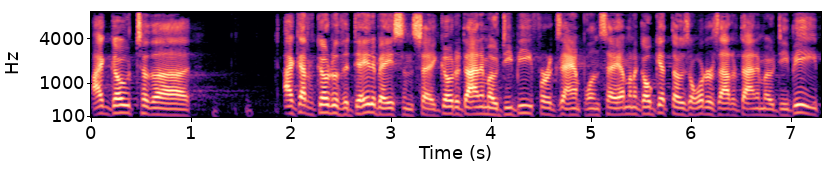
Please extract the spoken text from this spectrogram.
I go to the, I got to go to the database and say, go to DynamoDB, for example, and say, I'm going to go get those orders out of DynamoDB.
